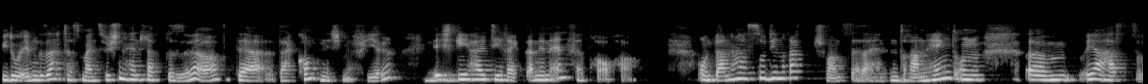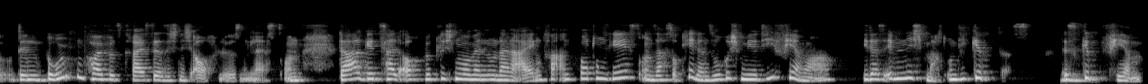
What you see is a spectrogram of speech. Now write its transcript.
wie du eben gesagt hast, mein Zwischenhändler Friseur, der, da kommt nicht mehr viel. Mhm. Ich gehe halt direkt an den Endverbraucher. Und dann hast du den Rattenschwanz, der da hinten dran hängt und ähm, ja, hast den berühmten Teufelskreis, der sich nicht auflösen lässt. Und da geht's halt auch wirklich nur, wenn du deine Eigenverantwortung gehst und sagst, okay, dann suche ich mir die Firma, die das eben nicht macht. Und die gibt es. Es mhm. gibt Firmen,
